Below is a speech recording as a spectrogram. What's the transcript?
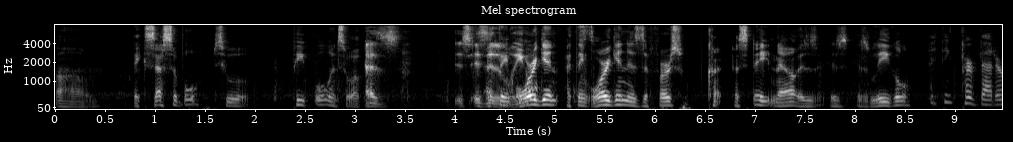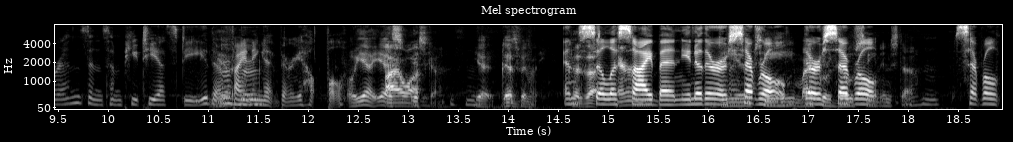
um, accessible to people, and so a- As is, is I it think illegal? Oregon. I think Oregon is the first state now is is, is legal. I think for veterans and some PTSD, they're Yeah. finding it very helpful. Oh yeah, yeah, it's- it's- Ayahuasca. Mm-hmm. Yeah, definitely. And uh, psilocybin. you know, there are DMT, several. There are several and stuff. Mm-hmm. several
